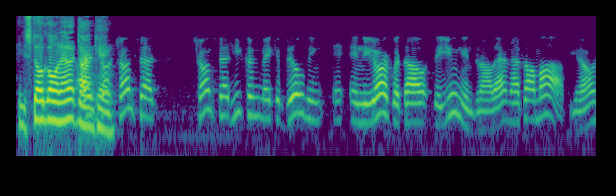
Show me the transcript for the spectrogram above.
He's still going at it, Don King. Trump, Trump said Trump said he couldn't make a building in New York without the unions and all that, and that's all mob, you know,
